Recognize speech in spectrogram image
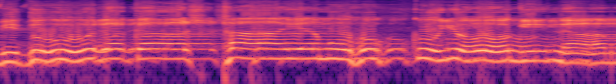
വിദൂരകാഷ്ഠായ മുഹുക്കുയോഗിനാം.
